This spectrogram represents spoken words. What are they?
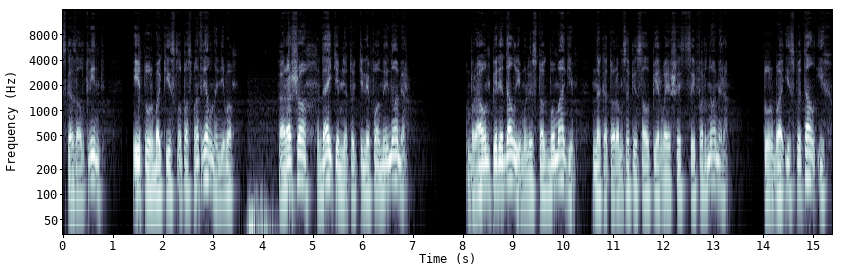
сказал Клинк, и Турбо кисло посмотрел на него. «Хорошо, дайте мне тот телефонный номер». Браун передал ему листок бумаги, на котором записал первые шесть цифр номера. Турбо испытал их.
